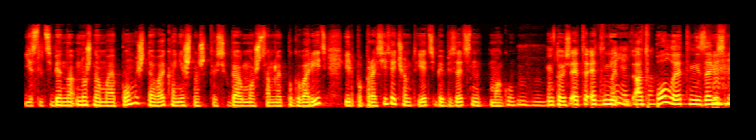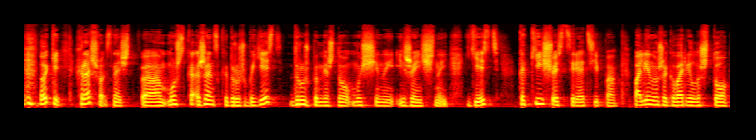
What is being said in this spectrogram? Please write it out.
Если тебе на, нужна моя помощь, давай, конечно же, ты всегда можешь со мной поговорить или попросить о чем-то, я тебе обязательно помогу. Угу. То есть это, это ну, не, от пола это не зависит. Окей, хорошо, значит, а, мужская, женская дружба есть, дружба между мужчиной и женщиной есть. Какие еще стереотипы? Полина уже говорила, что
